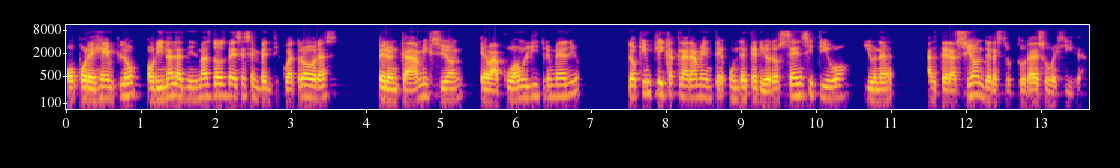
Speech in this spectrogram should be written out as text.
o, por ejemplo, orina las mismas dos veces en 24 horas, pero en cada micción evacúa un litro y medio, lo que implica claramente un deterioro sensitivo y una alteración de la estructura de su vejiga.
